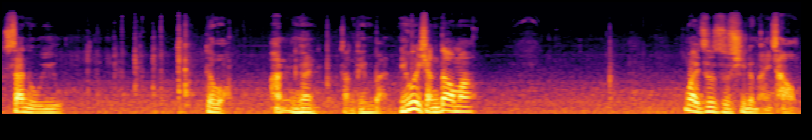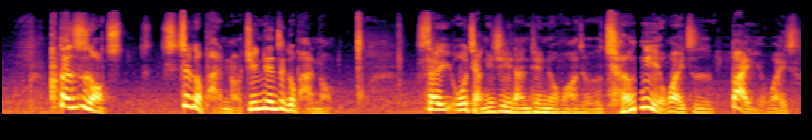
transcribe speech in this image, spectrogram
三五一五，对不？啊，你看涨停板，你会想到吗？外资持续的买超，但是哦，这个盘哦，今天这个盘哦，在我讲一句难听的话，就是成也外资，败也外资。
